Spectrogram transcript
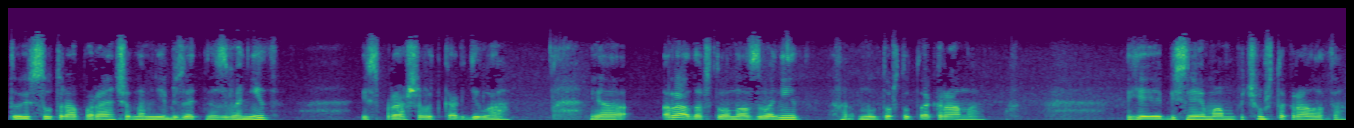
То есть с утра пораньше она мне обязательно звонит и спрашивает, как дела. Я рада, что она звонит, но то, что так рано. Я ей объясняю, мама, почему же так рано-то?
